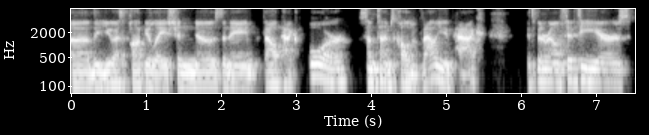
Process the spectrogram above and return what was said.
of the US population knows the name Valpak or sometimes called Value Pack. It's been around 50 years.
